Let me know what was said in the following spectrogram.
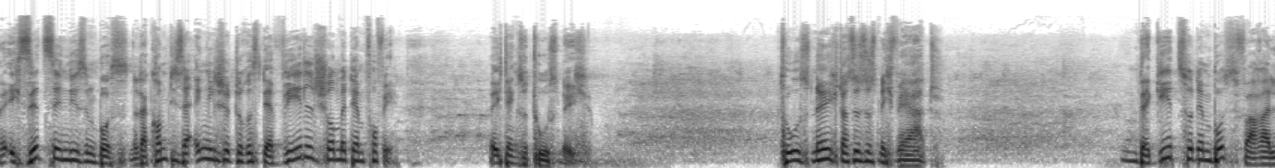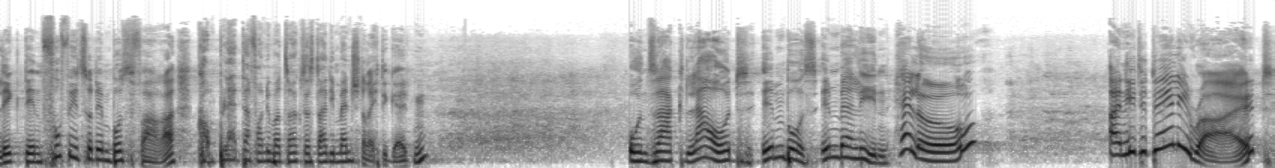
Ich sitze in diesem Bus, ne, da kommt dieser englische Tourist, der wedelt schon mit dem Fuffi. Ich denke so, tu es nicht. Tu es nicht, das ist es nicht wert. Der geht zu dem Busfahrer, legt den Fuffi zu dem Busfahrer, komplett davon überzeugt, dass da die Menschenrechte gelten. Und sagt laut im Bus in Berlin, Hello, I need a daily ride.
